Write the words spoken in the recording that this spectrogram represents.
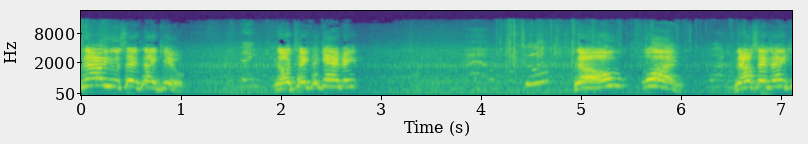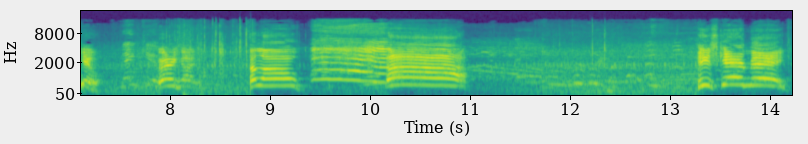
Now you say thank you. Thank you. No, take the candy. Two. No, one. One. Now say thank you. Thank you. Very good. Hello. Ah! He scared me.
